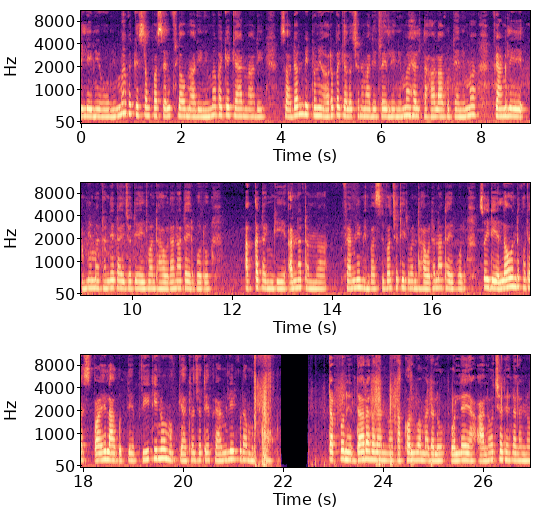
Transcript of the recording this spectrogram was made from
ಇಲ್ಲಿ ನೀವು ನಿಮ್ಮ ಬಗ್ಗೆ ಸ್ವಲ್ಪ ಸೆಲ್ಫ್ ಲವ್ ಮಾಡಿ, ನಿಮ್ಮ ಬಗ್ಗೆ ಕೇರ್ ಮಾಡಿ ಸೊ ಅದನ್ನು ಬಿಟ್ಟು ನೀವು ಅವರ ಬಗ್ಗೆ ಆಲೋಚನೆ ಮಾಡಿದರೆ ಇಲ್ಲಿ ನಿಮ್ಮ ಹೆಲ್ತ್ ಹಾಳಾಗುತ್ತೆ. ನಿಮ್ಮ ಫ್ಯಾಮಿಲಿ ನಿಮ್ಮ ತಂದೆ ತಾಯಿ ಜೊತೆ ಇರುವಂತಹ ಒಡನಾಟ ಇರ್ಬೋದು. ಅಕ್ಕ, ತಂಗಿ, ಅಣ್ಣ, ತಮ್ಮ ಫ್ಯಾಮಿಲಿ ಮೆಂಬರ್ಸ್ ಇವರ ಜೊತೆ ಇರುವಂತಹ ಒಡನಾಟ ಇರ್ಬೋದು ಸೊ ಇದು ಎಲ್ಲ ಒಂದು ಕೂಡ ಸ್ಪೈಲ್ ಆಗುತ್ತೆ ಪ್ರೀತಿನೂ ಮುಖ್ಯ ಅದರ ಜೊತೆ ಫ್ಯಾಮಿಲಿ ಕೂಡ ಮುಖ್ಯ ತಪ್ಪು ನಿರ್ಧಾರಗಳನ್ನು ತಗೊಳ್ಳುವ ಮಾಡಲು ಒಳ್ಳೆಯ ಆಲೋಚನೆಗಳನ್ನು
